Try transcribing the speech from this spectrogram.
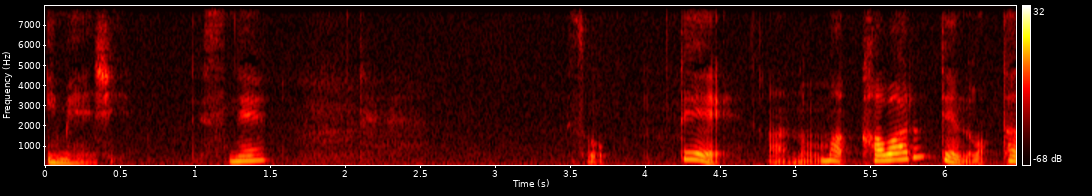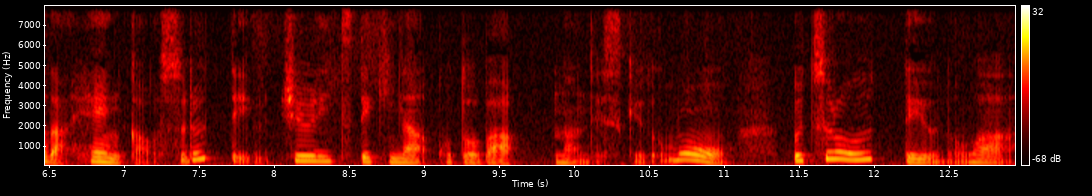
イメージですね。そうであの、まあ、変わるっていうのはただ変化をするっていう中立的な言葉なんですけども移ろうっていうのは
